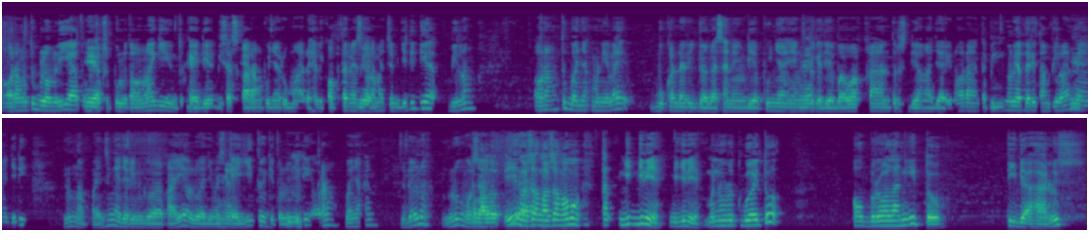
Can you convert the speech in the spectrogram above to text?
orang tuh belum lihat Iya. untuk 10 tahun lagi untuk kayak dia bisa sekarang punya rumah ada helikopternya segala macam jadi dia bilang orang tuh banyak menilai bukan dari gagasan yang dia punya yang Iya. ketika dia bawakan terus dia ngajarin orang tapi ngelihat dari tampilannya. Jadi lu ngapain sih ngajarin gua kaya lu aja masih Iya. kayak gitu gitu loh. Jadi orang banyak kan udah lu lu nggak usah terlalu iya nggak usah nggak usah ngomong. Kan gi- gini ya gini ya. Menurut gua itu obrolan itu tidak harus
